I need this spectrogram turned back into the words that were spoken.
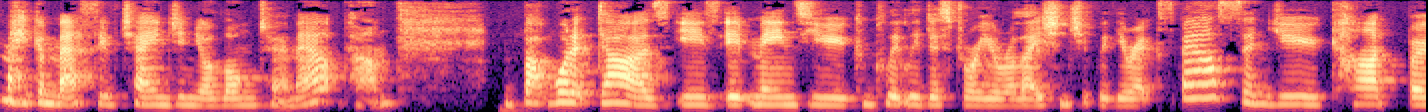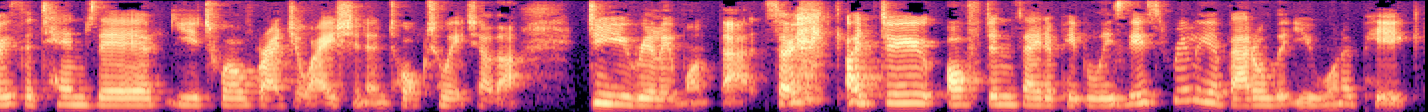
make a massive change in your long term outcome, but what it does is it means you completely destroy your relationship with your ex spouse and you can't both attend their year 12 graduation and talk to each other. Do you really want that? So I do often say to people, is this really a battle that you want to pick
